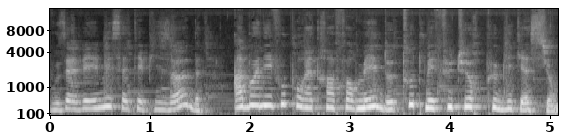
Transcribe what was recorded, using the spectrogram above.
Vous avez aimé cet épisode? Abonnez-vous pour être informé de toutes mes futures publications.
